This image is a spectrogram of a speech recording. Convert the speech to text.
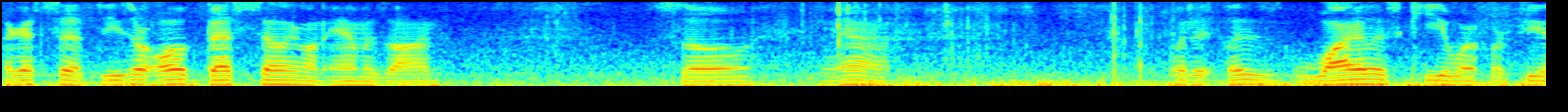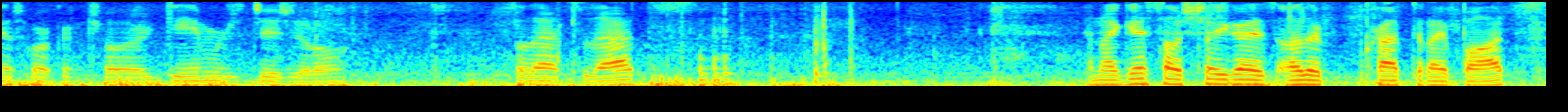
Like I said these are all best selling on Amazon. So yeah. What is wireless keyboard for PS4 controller gamers digital. So that's that. And I guess I'll show you guys other crap that I bought.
